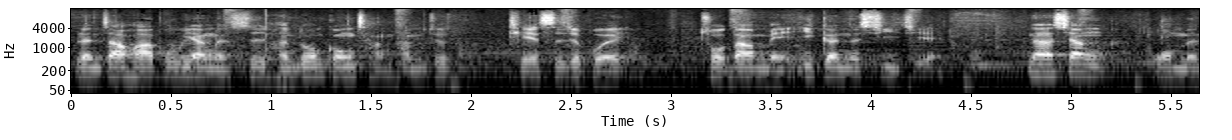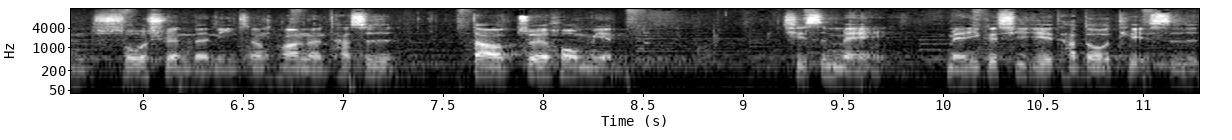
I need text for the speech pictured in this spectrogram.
人造花不一样的是，很多工厂他们就铁丝就不会做到每一根的细节。那像我们所选的拟真花呢，它是到最后面，其实每每一个细节它都有铁丝，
